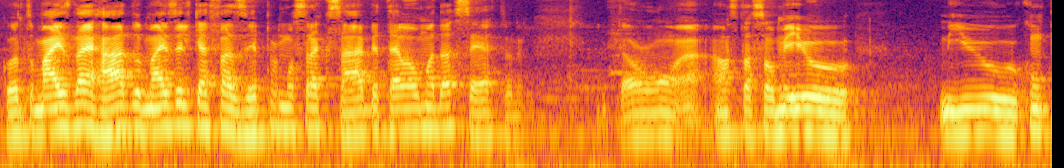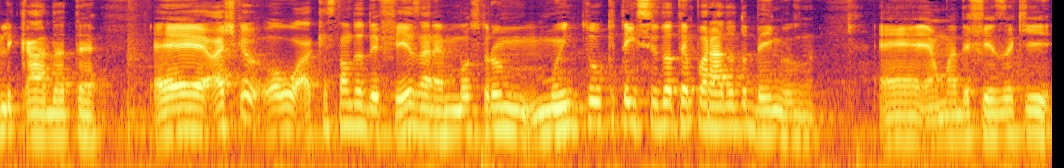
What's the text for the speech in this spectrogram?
Quanto mais dá errado, mais ele quer fazer para mostrar que sabe até uma dar certo, né? Então é uma situação meio, meio complicada até. É, acho que a questão da defesa né, mostrou muito o que tem sido a temporada do Bengals, né? É uma defesa que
